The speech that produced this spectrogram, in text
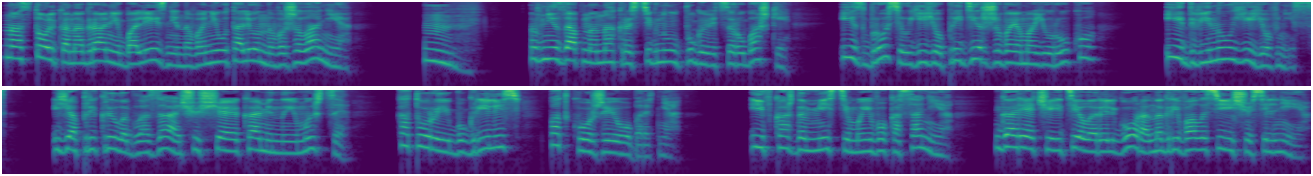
настолько на грани болезненного, неутоленного желания. М Внезапно Нак расстегнул пуговицы рубашки и сбросил ее, придерживая мою руку, и двинул ее вниз. Я прикрыла глаза, ощущая каменные мышцы, которые бугрились под кожей оборотня. И в каждом месте моего касания горячее тело Рельгора нагревалось еще сильнее,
